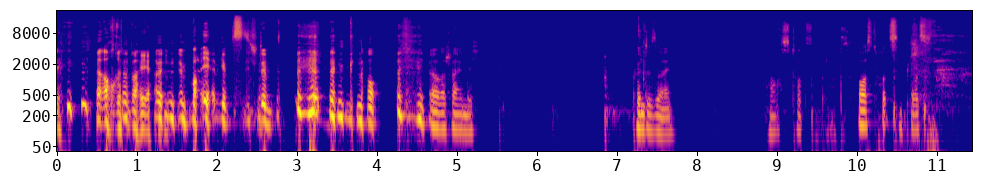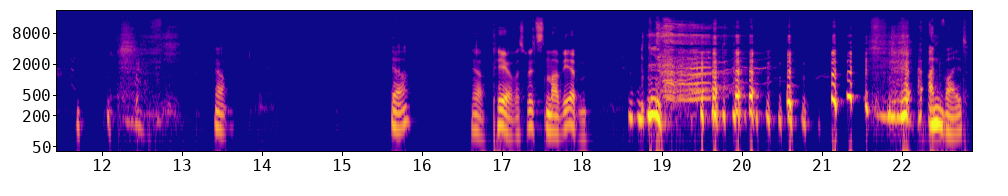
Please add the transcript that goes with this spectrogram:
auch in Bayern. In Bayern gibt's, stimmt. genau. Ja, wahrscheinlich. Könnte sein. Horst Hotzenplotz. Horst Hotzenplotz. ja. Ja. Ja, Peer, was willst du mal werden? Anwalt.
